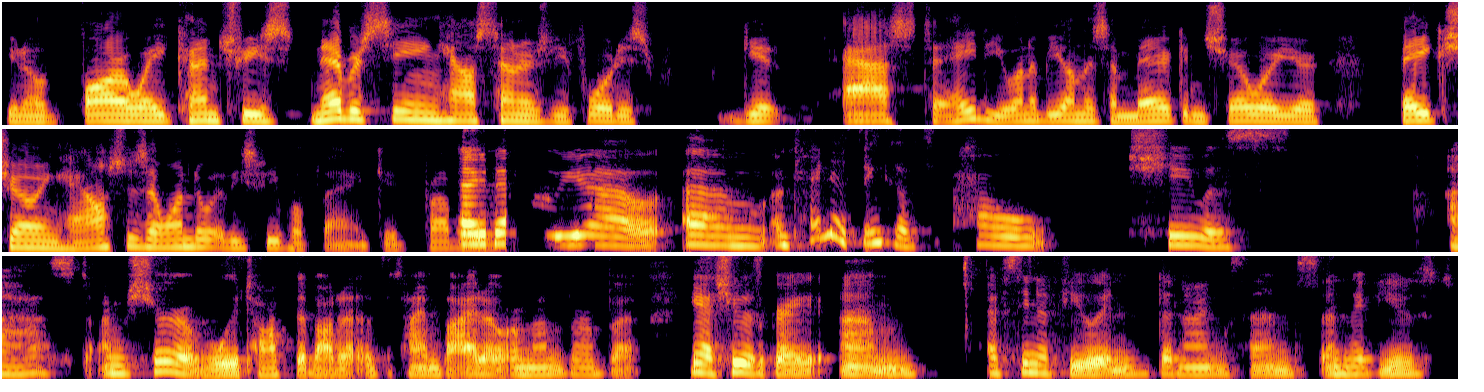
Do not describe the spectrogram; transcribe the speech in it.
you know faraway countries never seeing house hunters before just get asked to, hey, do you want to be on this American show where you're fake showing houses? I wonder what these people think. It probably. I know, yeah. Um, I'm trying to think of how she was asked. I'm sure we talked about it at the time, but I don't remember. But yeah, she was great. Um, I've seen a few in Da Nang since, and they've used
